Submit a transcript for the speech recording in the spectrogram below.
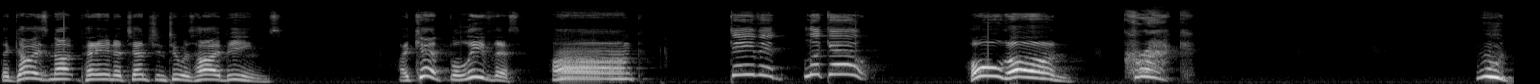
The guy's not paying attention to his high beams. I can't believe this. Honk! David, look out! Hold on! Crack! Wood!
